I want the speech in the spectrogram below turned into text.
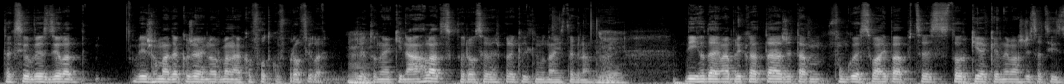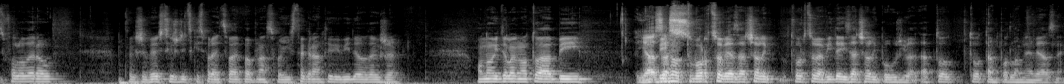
tak si ho vieš zdieľať, vieš ho mať akože aj normálne ako fotku v profile. Mhm. Že je to nejaký náhľad, z ktorého sa vieš prekliknúť na Instagram TV. Hej. Výhoda je napríklad tá, že tam funguje swipe up cez storky, keď nemáš 10 tisíc followerov. Takže vieš si vždycky spraviť swipe up na svoj Instagram TV video, takže ono ide len o to, aby, Ja, aby ho zas, tvorcovia, začali, tvorcovia videí začali používať a to, to tam podľa mňa viazne.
